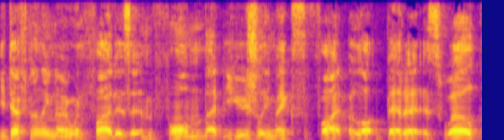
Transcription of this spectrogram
you definitely know when fighters are in form, that usually makes the fight a lot better as well.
